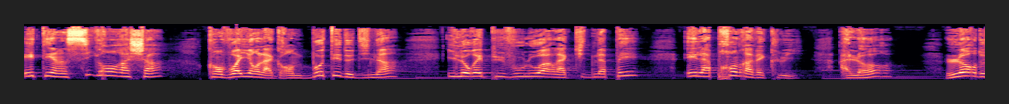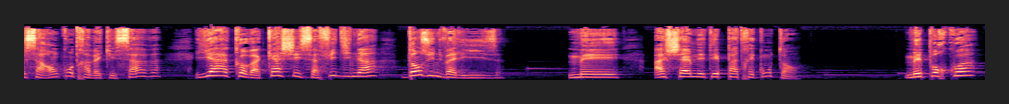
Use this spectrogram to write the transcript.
était un si grand rachat qu'en voyant la grande beauté de Dina, il aurait pu vouloir la kidnapper et la prendre avec lui. Alors, lors de sa rencontre avec Esav, Yaakov a caché sa fille Dina dans une valise. Mais Hachem n'était pas très content. Mais pourquoi?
